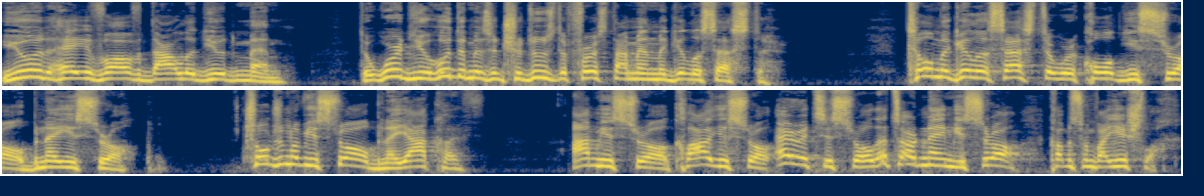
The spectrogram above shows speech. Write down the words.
Yud, Hey, Vav, Dalad, Yud, Mem. The word Yehudim is introduced the first time in Megillah Esther. Till Megillah Esther were called Yisrael, Bnei Yisrael. Children of Yisrael, Bnei Yaakov. Am Yisrael, Klal Yisrael, Eretz Yisrael. That's our name, Yisrael. Comes from Vayishlach.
